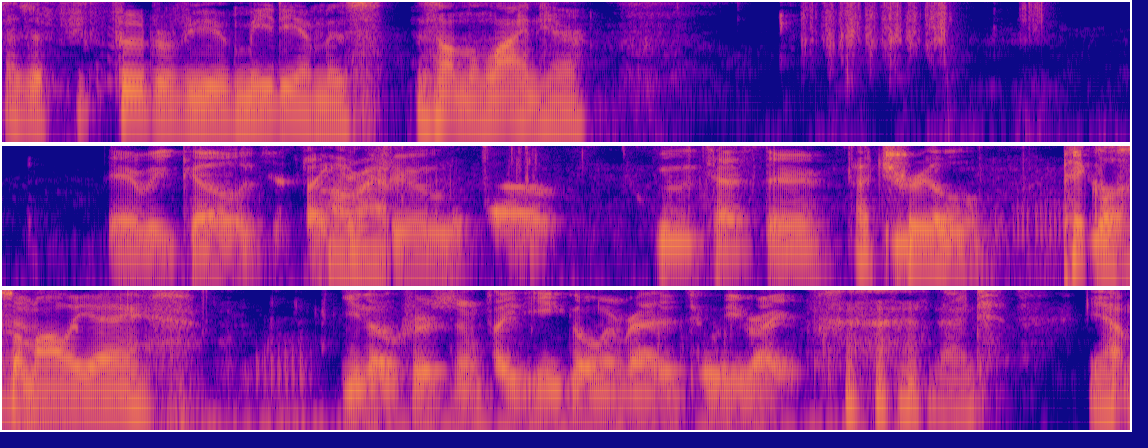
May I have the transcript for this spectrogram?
as a f- food review medium is is on the line here. there we go. Just like All a right. true uh, food tester. A true pickle sommelier. You know, Christian played Ego in Ratatouille, right? And- yep,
